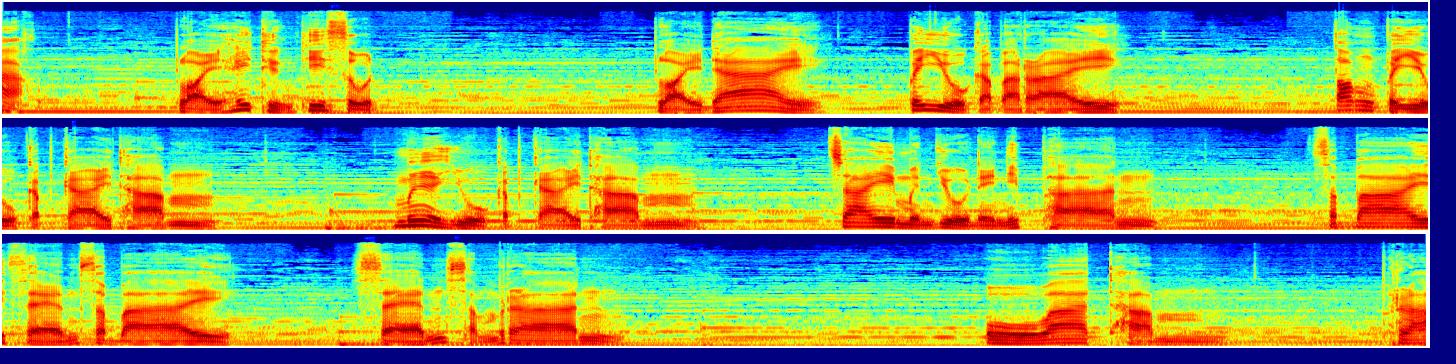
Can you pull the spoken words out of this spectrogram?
าก ปล่อยให้ถึงที่สุด ปล่อยได้ไปอยู่กับอะไร ต้องไปอยู่กับกายธรรม เมื่ออยู่กับกายธรรม ใจเหมือนอยู่ในนิพพาน สบายแสนสบาย แสนสำราญ โอวาทธรรม พระ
